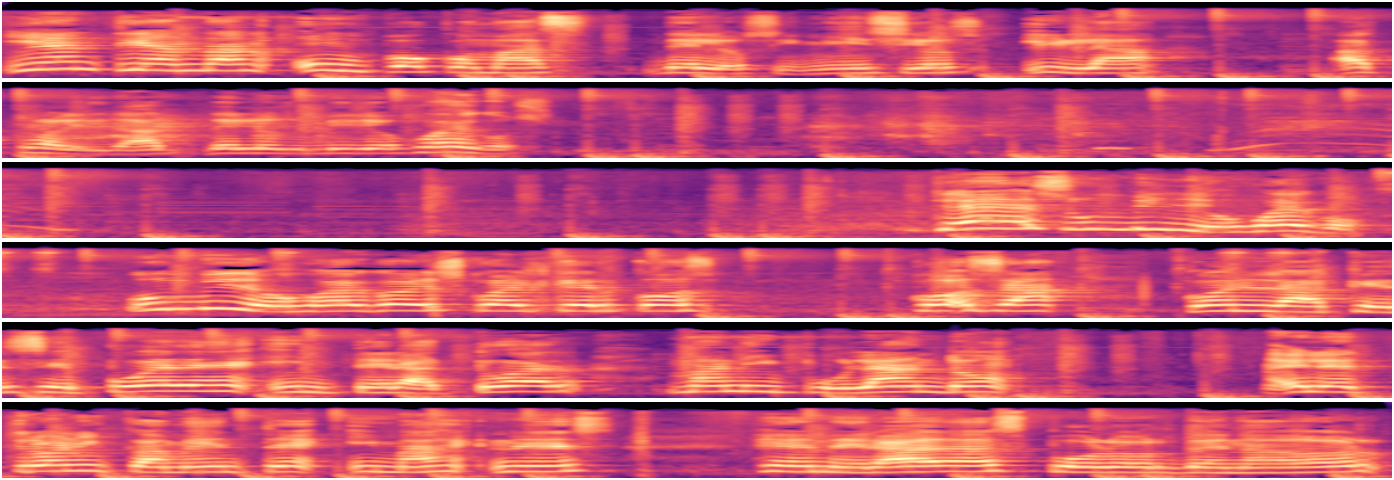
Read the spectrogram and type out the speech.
y entiendan un poco más de los inicios y la actualidad de los videojuegos. ¿Qué es un videojuego? Un videojuego es cualquier cosa con la que se puede interactuar manipulando electrónicamente imágenes generadas por ordenador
